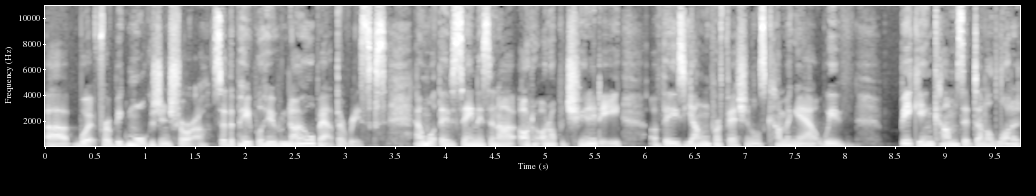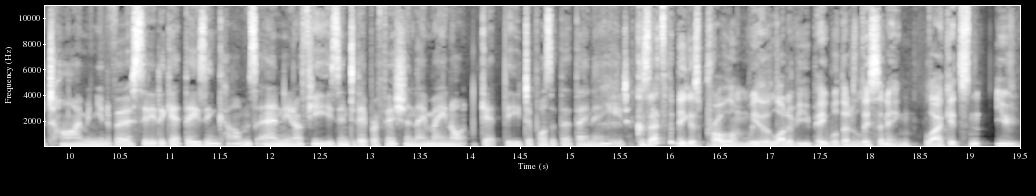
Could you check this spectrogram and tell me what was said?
uh, work for a big mortgage insurer. So the people who know about the risks and what they've seen is an, uh, an opportunity of these young professionals coming out with big incomes. They've done a lot of time in university to get these incomes, and you know, a few years into their profession, they may not get the deposit that they need. Because that's the biggest problem with a lot of you people that are listening. Like it's you,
